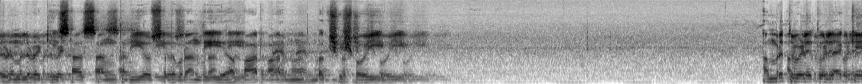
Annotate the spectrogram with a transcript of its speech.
ਜੁੜ ਮਿਲ ਬੈਠੀ ਸਾਧ ਸੰਗਤ ਦੀ ਉਸ ਸਤਿਗੁਰਾਂ ਦੀ ਅਪਾਰ ਰਹਿਮ ਬਖਸ਼ਿਸ਼ ਹੋਈ। ਅੰਮ੍ਰਿਤ ਵੇਲੇ ਤੋਂ ਲੈ ਕੇ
